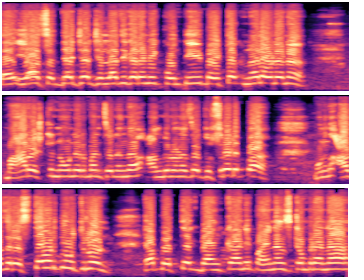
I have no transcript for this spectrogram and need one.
तर या सध्याच्या जिल्हाधिकाऱ्यांनी कोणतीही बैठक न लावल्यानं महाराष्ट्र नवनिर्माण सेनेनं आंदोलनाचा दुसरा टप्पा म्हणून आज रस्त्यावरती उतरून या प्रत्येक बँका आणि फायनान्स कंपन्यांना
